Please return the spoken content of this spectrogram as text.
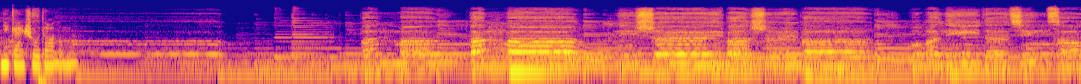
你感受到了吗？斑马，斑马，你睡吧，睡吧，我把你的青草。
